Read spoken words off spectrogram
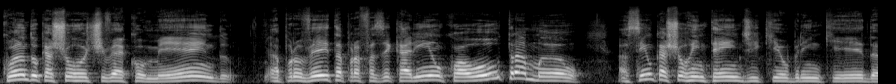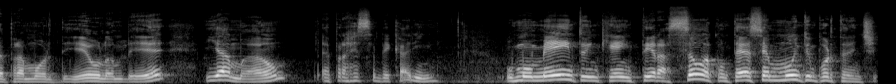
Quando o cachorro estiver comendo, aproveita para fazer carinho com a outra mão. Assim o cachorro entende que o brinquedo é para morder ou lamber e a mão é para receber carinho. O momento em que a interação acontece é muito importante.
